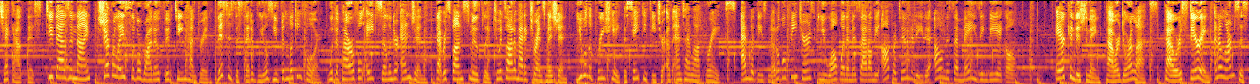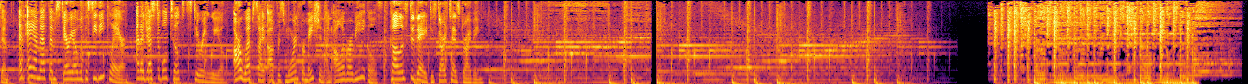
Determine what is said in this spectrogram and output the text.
Check out this 2009 Chevrolet Silverado 1500. This is the set of wheels you've been looking for with a powerful eight cylinder engine that responds smoothly to its automatic transmission. You will appreciate the safety feature of anti lock brakes. And with these notable features, you won't want to miss out on the opportunity to own this amazing vehicle air conditioning, power door locks, power steering, an alarm system, an AM FM stereo with a CD player, an adjustable tilt steering wheel. Our website offers more information on all of our vehicles. Call us today to start test driving.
